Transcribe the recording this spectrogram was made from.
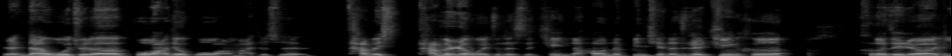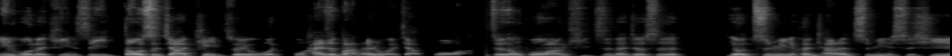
人，但我觉得国王就国王嘛，就是他们他们认为这个是 king，然后呢，并且呢，这个 king 和和这个英国的 king 是都是叫 king，所以我我还是把它认为叫国王。这种国王体制呢，就是有殖民很强的殖民时期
